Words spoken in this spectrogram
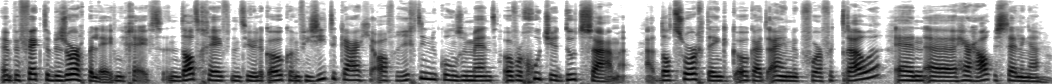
een perfecte bezorgbeleving geeft. En dat geeft natuurlijk ook een visitekaartje af richting de consument over goed je doet samen. Nou, dat zorgt denk ik ook uiteindelijk voor vertrouwen en uh, herhaalbestellingen.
